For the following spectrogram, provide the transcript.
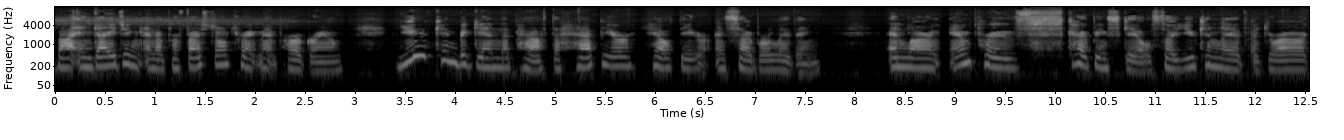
By engaging in a professional treatment program, you can begin the path to happier, healthier, and sober living and learn improved coping skills so you can live a drug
